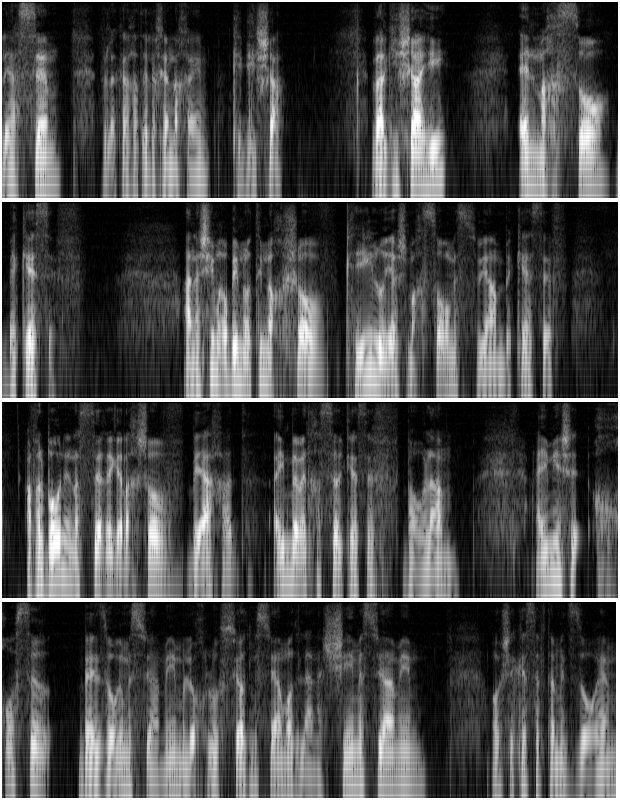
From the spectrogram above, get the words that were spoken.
ליישם ולקחת אליכם לחיים, כגישה. והגישה היא, אין מחסור בכסף. אנשים רבים נוטים לחשוב כאילו יש מחסור מסוים בכסף, אבל בואו ננסה רגע לחשוב ביחד האם באמת חסר כסף בעולם? האם יש חוסר באזורים מסוימים, לאוכלוסיות מסוימות, לאנשים מסוימים? או שכסף תמיד זורם,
